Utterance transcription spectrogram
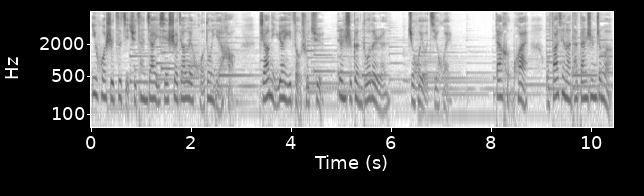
亦或是自己去参加一些社交类活动也好，只要你愿意走出去，认识更多的人，就会有机会。但很快，我发现了他单身这么，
